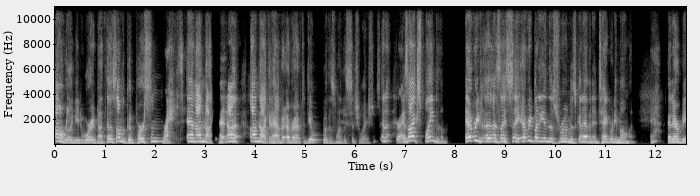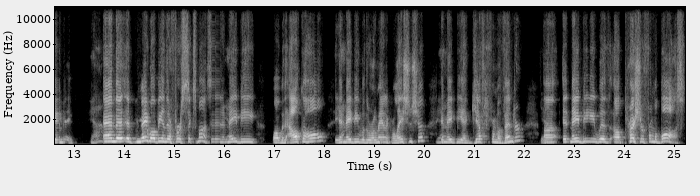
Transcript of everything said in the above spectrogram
I don't really need to worry about this. I'm a good person, right? And I'm not, I, am not going to have ever have to deal with this one of the situations. And right. as I explained to them, every as I say, everybody in this room is going to have an integrity moment yeah. at Airbnb. Yeah, and it may well be in their first six months, and it yeah. may be well with alcohol. Yeah. It may be with a romantic relationship. It may be a gift from a vendor. Yeah. Uh, it may be with uh, pressure from a boss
